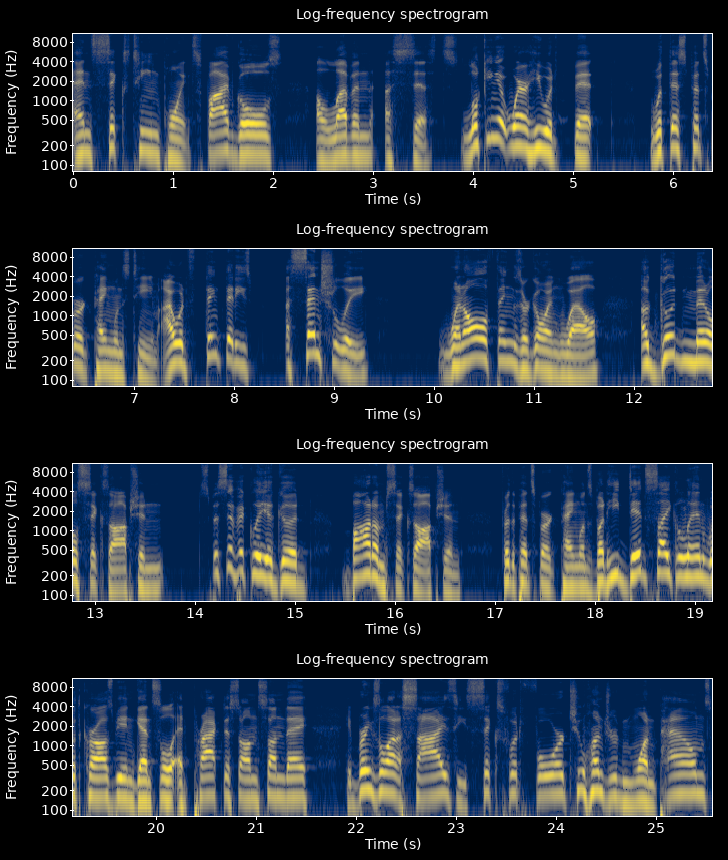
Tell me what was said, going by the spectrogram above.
and 16 points, 5 goals, 11 assists. Looking at where he would fit with this Pittsburgh Penguins team, I would think that he's essentially, when all things are going well, a good middle six option, specifically a good bottom six option for the Pittsburgh Penguins, but he did cycle in with Crosby and Guentzel at practice on Sunday. He brings a lot of size. He's six foot four, 201 pounds.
